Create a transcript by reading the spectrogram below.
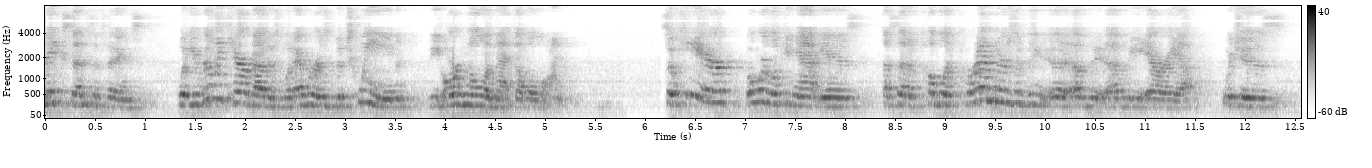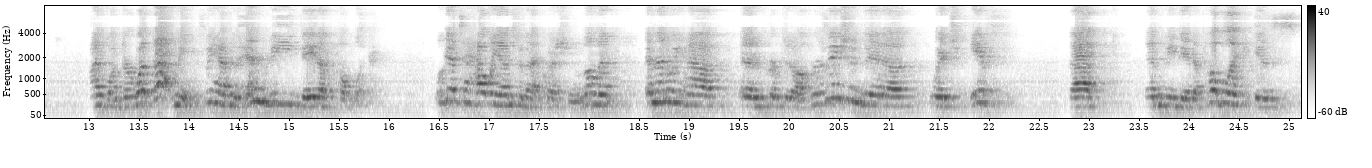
make sense of things, what you really care about is whatever is between the ordinal and that double line. So here, what we're looking at is a set of public parameters of the, uh, of the, of the area, which is, I wonder what that means. We have an NV data public. We'll get to how we answer that question in a moment. And then we have an encrypted authorization data, which if that NV data public is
